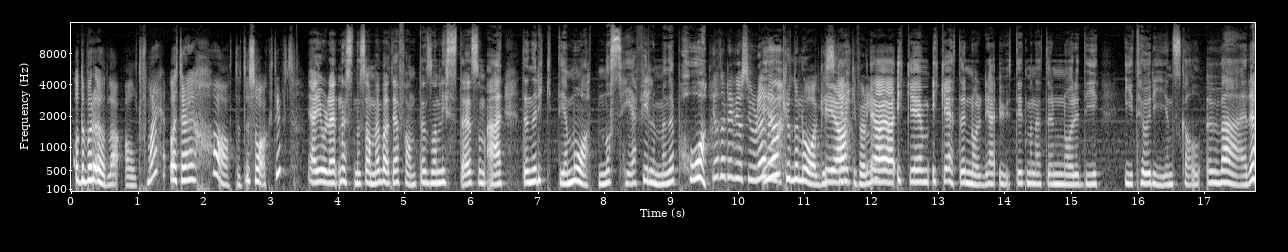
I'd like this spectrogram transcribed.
Og det bare ødela alt for meg. Og etter at jeg hatet det så aktivt. Jeg gjorde nesten det samme, bare at jeg fant en sånn liste som er den riktige måten å se filmene på. Ja, det er det vi også gjorde. Den kronologiske ja, rekkefølgen. Ja, ja. Ikke, ikke etter når de er utgitt, men etter når de i teorien skal være.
